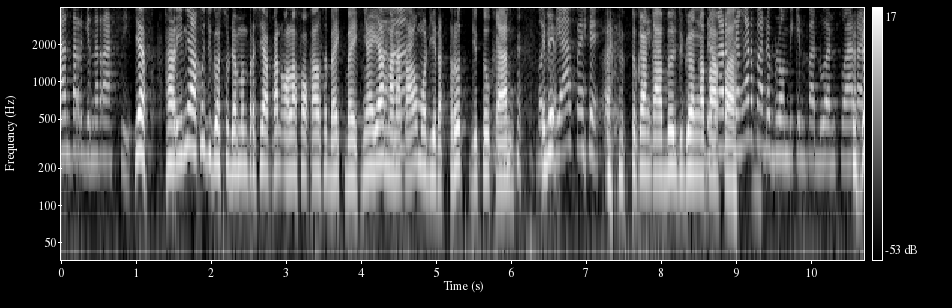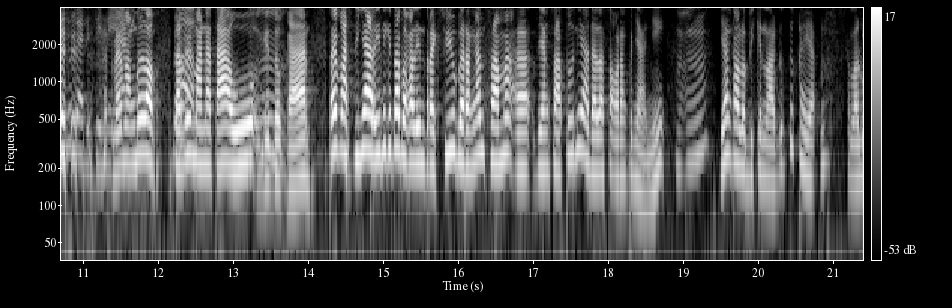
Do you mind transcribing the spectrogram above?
antar generasi. Yes, hari ini aku juga sudah mempersiapkan olah vokal sebaik-baiknya ya. Mana tahu mau direkrut gitu kan. Mau ini jadi apa? tukang kabel juga nggak apa-apa. Dengar-dengar pada belum bikin paduan suara juga di sini. ya. Memang belum, tapi Belum. mana tahu gitu kan. Tapi pastinya hari ini kita bakalin Trax View barengan sama eh, yang satu nih adalah seorang penyanyi Mm-mm. Yang kalau bikin lagu tuh kayak "Mm, selalu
